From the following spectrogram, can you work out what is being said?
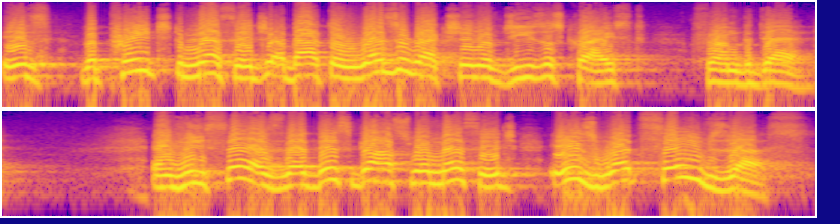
is the preached message about the resurrection of Jesus Christ from the dead. And he says that this gospel message is what saves us.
